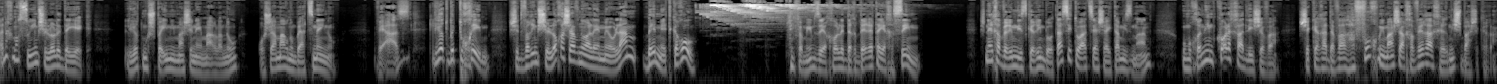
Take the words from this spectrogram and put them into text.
ואנחנו עשויים שלא לדייק, להיות מושפעים ממה שנאמר לנו, או שאמרנו בעצמנו. ואז, להיות בטוחים שדברים שלא חשבנו עליהם מעולם, באמת קרו. לפעמים זה יכול לדרדר את היחסים. שני חברים נזכרים באותה סיטואציה שהייתה מזמן, ומוכנים כל אחד להישבע שקרה דבר הפוך ממה שהחבר האחר נשבע שקרה.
